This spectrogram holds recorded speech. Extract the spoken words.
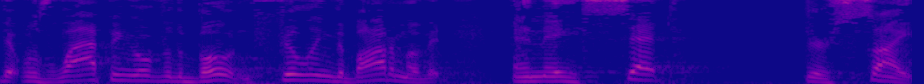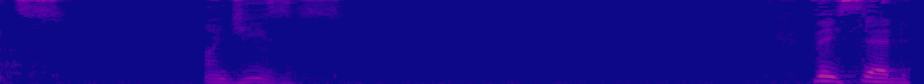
that was lapping over the boat and filling the bottom of it. And they set their sights on Jesus. They said,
